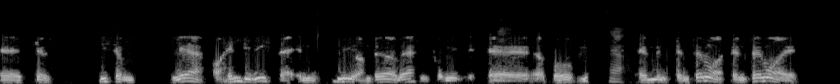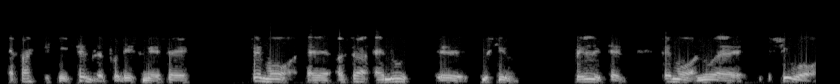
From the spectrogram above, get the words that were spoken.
Øh, skal ligesom lære, og heldigvis er en ny og en bedre verden formentlig, øh, og forhåbentlig. Ja. Øh, men den, femårige, den femårige er faktisk et eksempel på det, som jeg sagde. Fem år, øh, og så er nu, øh, nu siger billedet til fem år, nu er syv år.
